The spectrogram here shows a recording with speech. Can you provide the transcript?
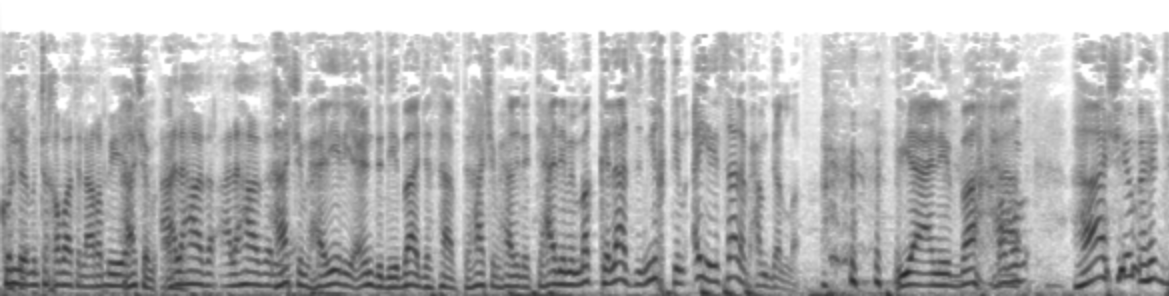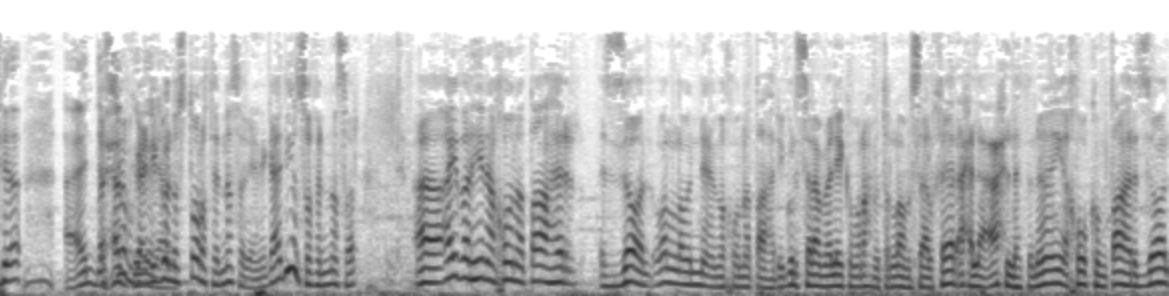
كل المنتخبات العربية هاشم- على هذا على هذا هاشم حريري عنده ديباجة ثابتة. هاشم حريري الاتحادي من مكة لازم يختم أي رسالة بحمد الله. يعني هاشم عنده عنده حب شوف قاعد يقول أسطورة النصر يعني قاعد يوصف النصر. آه أيضا هنا أخونا طاهر الزول والله والنعم أخونا طاهر يقول السلام عليكم ورحمة الله مساء الخير أحلى أحلى ثنائي. أخوكم طاهر الزول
